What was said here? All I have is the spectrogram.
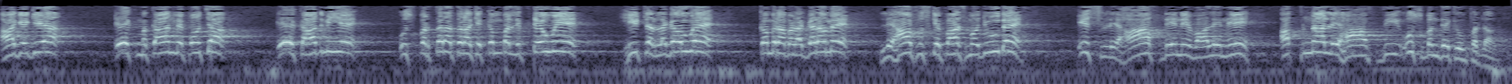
آگے گیا، ایک مکان میں پہنچا۔ ایک آدمی ہے، اس پر طرح طرح کے کمبل لپٹے ہوئے ہیں۔ ہیٹر لگا ہوا ہے۔ کمرہ بڑا گرم ہے۔ لحاف اس کے پاس موجود ہے۔ اس لحاف دینے والے نے اپنا لحاف بھی اس بندے کے اوپر ڈال دیا۔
